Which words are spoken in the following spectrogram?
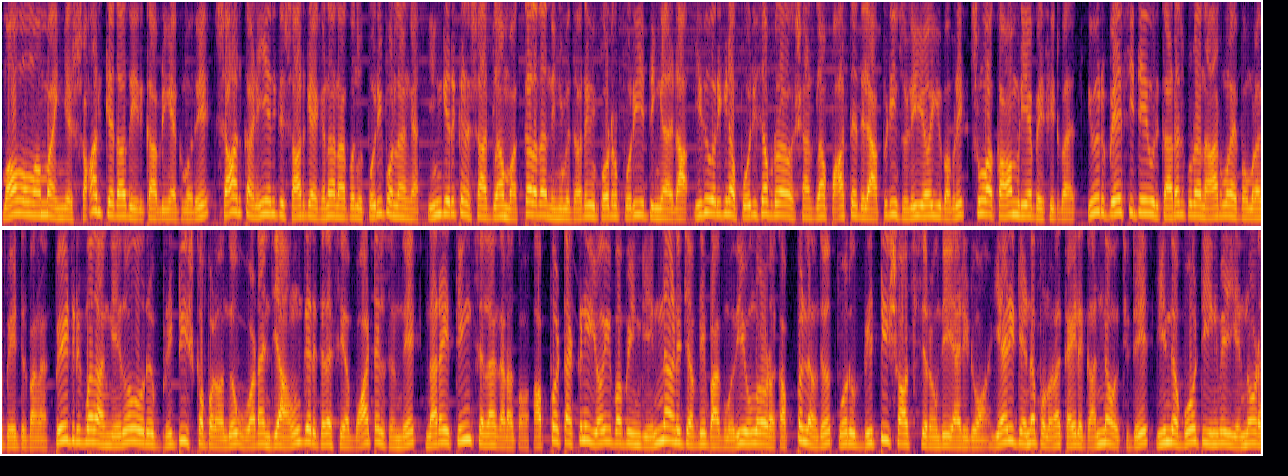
மாமா மாமா இங்க ஷார்க் ஏதாவது இருக்கா? அப்படின்னு கேட்கும்போது ஷார்க் நீ எதுக்கு ஷார்க் கேட்கணும் நான் கொஞ்சம் பொறி போடலாங்க. இங்க இருக்கிற ஷார்க்லாம் மக்களை தான் நீங்க தவிர நீ போடுற பொரிய திங்காடா இது வரைக்கும் நான் பொறி சாப்பிடுற ஷார்க்லாம் பார்த்தது இல்லை அப்படின்னு சொல்லி யோகி பாபு சும்மா காமெடியா பேசிட்டு இவர் பேசிட்டே ஒரு கடற்குள்ள நார்மலா இப்ப போல போயிட்டு இருப்பாங்க. போயிட்டு இருக்கும்போது அங்க ஏதோ ஒரு பிரிட்டிஷ் கப்பல் வந்து உடஞ்சி அங்க இருக்கிற சில பாட்டில்ஸ் வந்து நிறைய திங்ஸ் எல்லாம் கிடக்கும். அப்போ டக்குனு யோகி பாபு இங்க என்ன அப்படின்னு பார்க்கும்போது இவங்களோட கப்பல்ல வந்து ஒரு பிரிட்டிஷ் ஆஃபீஸர் வந்து ஏறிடுவான். ஏறிட்டு என்ன பண்ணுவாங்க கையில கண்ணை வச்சுட்டு இந்த போட் இனிமே என்னோட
